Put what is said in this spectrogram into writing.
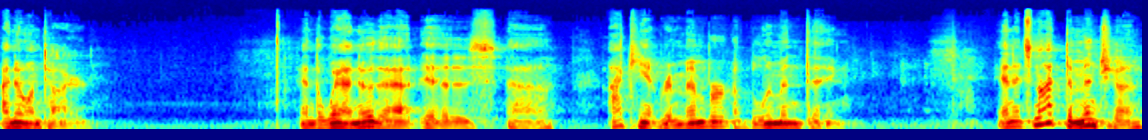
I know I'm tired. And the way I know that is uh, I can't remember a bloomin' thing. And it's not dementia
